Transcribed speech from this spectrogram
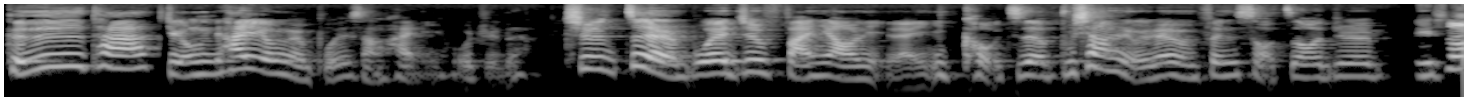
可是他永他永远不会伤害你，我觉得，就是这个人不会就反咬你来一口，真的不像有些人分手之后就是你说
